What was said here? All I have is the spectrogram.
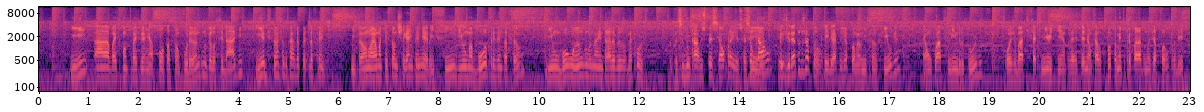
e ah, vai, vai ganhar pontuação por ângulo, velocidade e a distância do carro da, da frente. Então não é uma questão de chegar em primeiro, e sim de uma boa apresentação e um bom ângulo na entrada do, da curva. Eu preciso de um carro especial para isso. Esse sim. é um carro veio direto do Japão. Veio direto do Japão, é o Nissan Silvia, é um 4 cilindro turbo. Hoje bate 7.500 RPM, é um carro totalmente preparado no Japão para o drift.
